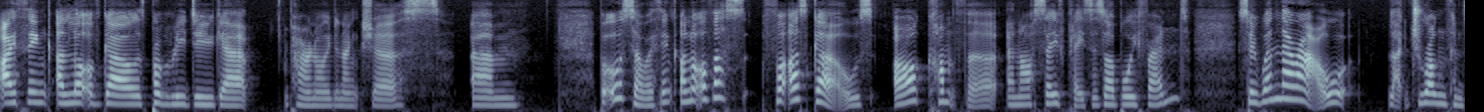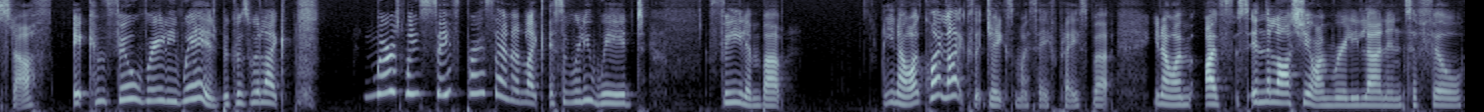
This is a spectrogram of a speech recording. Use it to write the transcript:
I think a lot of girls probably do get paranoid and anxious. Um, but also, I think a lot of us, for us girls, our comfort and our safe place is our boyfriend. So when they're out, like drunk and stuff, it can feel really weird because we're like, where's my safe person? And like, it's a really weird feeling, but you know, I quite like that Jake's my safe place, but you know, I'm I've in the last year I'm really learning to feel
